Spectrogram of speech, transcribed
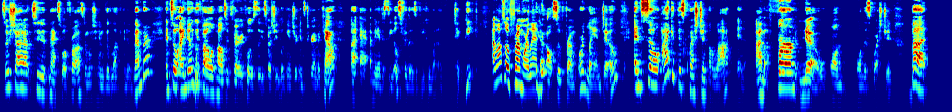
So shout out to Maxwell Frost and wishing him good luck in November. And so I know you follow politics very closely, especially looking at your Instagram account uh, at Amanda Seales. For those of you who want to take a peek. I'm also from Orlando. You're also from Orlando. And so I get this question a lot, and I'm a firm no on on this question. But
